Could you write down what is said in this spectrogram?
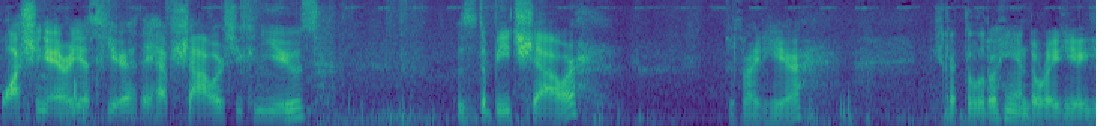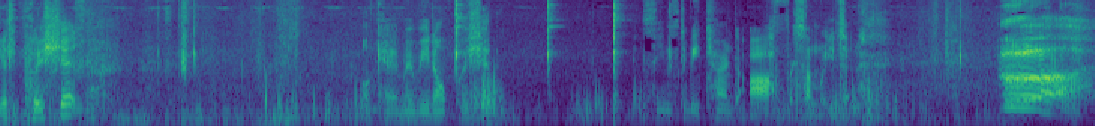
washing areas here. They have showers you can use. This is the beach shower, which is right here. It's got the little handle right here. You just push it. Okay, maybe you don't push it. It seems to be turned off for some reason. Ugh!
